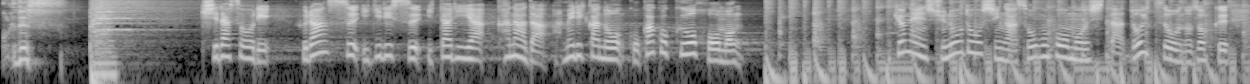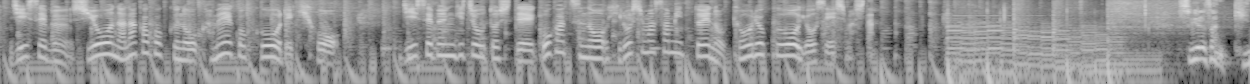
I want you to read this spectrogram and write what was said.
これです。岸田総理フランスイギリスイタリアカナダアメリカの5カ国を訪問。去年首脳同士が相互訪問したドイツを除く G7 主要7カ国の加盟国を歴訪。G7 議長として5月の広島サミットへの協力を要請しました。杉浦さん昨日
